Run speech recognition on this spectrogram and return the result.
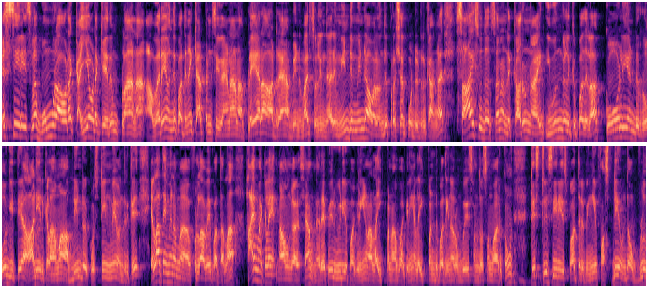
டெஸ்ட் சீரீஸில் பும்ராவோட கையை உடைக்க எதுவும் பிளானா அவரே வந்து பார்த்தீங்கன்னா கேப்டன்சி வேணாம் நான் பிளேயராக ஆடுறேன் அப்படின்ற மாதிரி சொல்லியிருந்தாரு. மீண்டும் மீண்டும் அவரை வந்து ப்ரெஷர் போட்டுட்டு இருக்காங்க. சாய் சுதர்சன் அண்ட் கருண் நாயர் இவங்களுக்கு பதிலாக கோலி அண்ட் ரோஹித் ஆடி இருக்கலாமா அப்படின்ற கொஸ்டின்மே வந்திருக்கு. எல்லாத்தையுமே நம்ம ஃபுல்லாகவே பார்த்துடலாம். ஹாய் மக்களே நான் உங்கள் ஷாம் நிறைய பேர் வீடியோ பார்க்குறீங்க. நான் லைக் பண்ணால் பார்க்குறீங்க. லைக் பண்ணிட்டு பார்த்தீங்கன்னா ரொம்பவே சந்தோஷமாக இருக்கும். டெஸ்ட் சீரீஸ் பார்த்துருப்பீங்க. ஃபர்ஸ்ட் டே வந்து அவ்வளோ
